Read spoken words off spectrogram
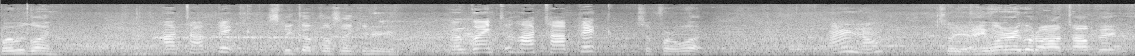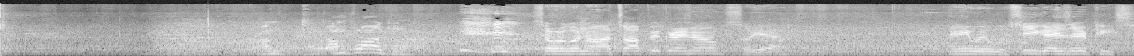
Where are we going? Hot Topic. Speak up though so I can hear you. We're going to Hot Topic. So for what? I don't know. So yeah, he wanted to go to Hot Topic. I'm I'm vlogging. so we're going to Hot Topic right now. So yeah. Anyway, we'll see you guys there. Peace.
